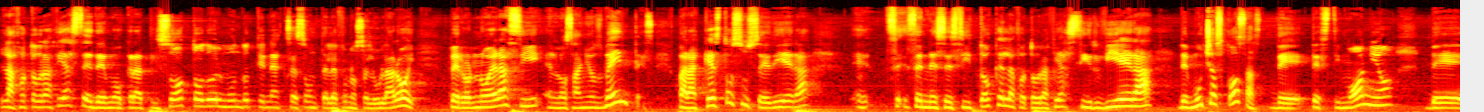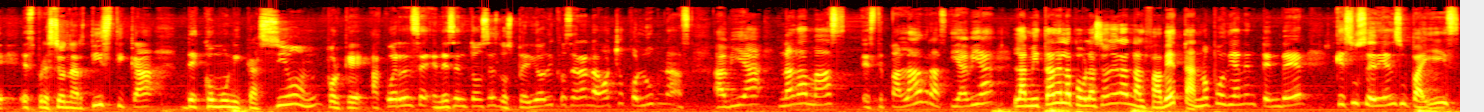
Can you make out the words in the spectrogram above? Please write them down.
la fotografía se democratizó, todo el mundo tiene acceso a un teléfono celular hoy, pero no era así en los años 20. Para que esto sucediera, eh, se, se necesitó que la fotografía sirviera de muchas cosas, de testimonio, de expresión artística, de comunicación, porque acuérdense, en ese entonces los periódicos eran a ocho columnas, había nada más este, palabras y había la mitad de la población era analfabeta, no podían entender qué sucedía en su país.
